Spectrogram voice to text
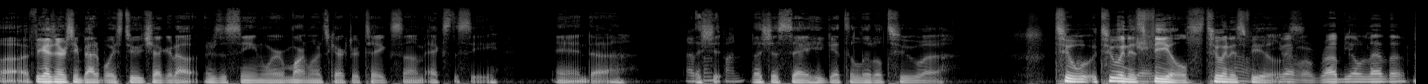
Uh, if you guys never seen Bad Boys 2, check it out. There's a scene where Martin Lawrence character takes some ecstasy, and uh, That let's sounds ju- fun. let's just say he gets a little too uh, too too in his Gay. feels, too in his Oh, feels. You ever rub your leather?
